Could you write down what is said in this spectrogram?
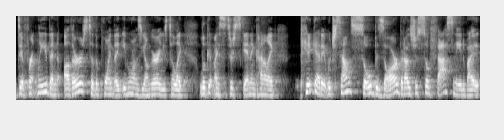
differently than others to the point that even when I was younger, I used to like look at my sister's skin and kind of like pick at it, which sounds so bizarre, but I was just so fascinated by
